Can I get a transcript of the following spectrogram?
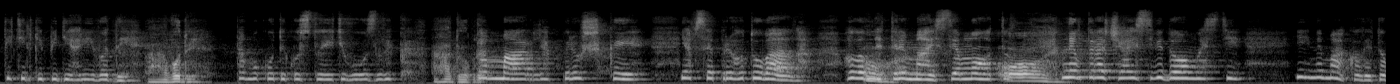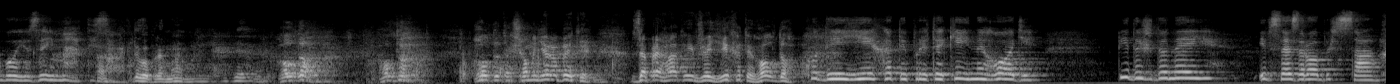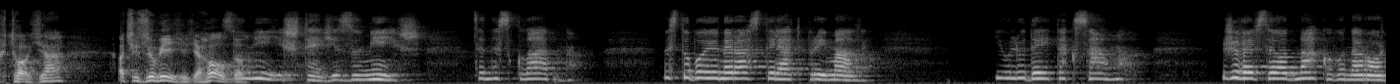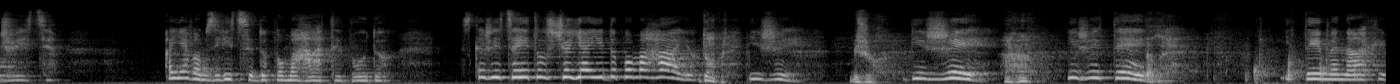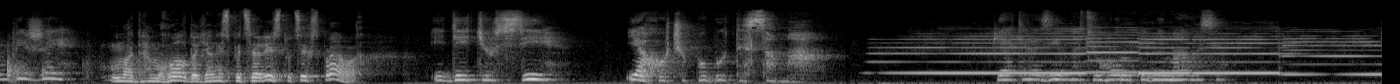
Ти тільки підігрій води. А, води. Там у кутику стоїть вузлик. А, добре. Там марля, пелюшки. Я все приготувала. Головне, О. тримайся, моту. Ой. Не втрачай свідомості. Їй нема коли тобою займатися. А, добре, мамо. Я- Голдо, Голдо, Голдо, так що мені робити? Запрягати і вже їхати, Голдо. Куди їхати при такій негоді? Підеш до неї і все зробиш сам. Хто я? А чи зумію я, Голдо? Зумієш, Тев'є, зумієш. Це не складно. Ми з тобою не раз телят приймали. І у людей так само. Живе все однаково народжується. А я вам звідси допомагати буду. Скажи Цейтл, що я їй допомагаю. Добре. Біжи, Біжу. біжи, Ага. біжи, Тев'є. Добре. І ти, Менахим, біжи. Мадам Голдо, я не спеціаліст у цих справах. Ідіть усі, я хочу побути сама. П'ять разів на цю гору піднімалася,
